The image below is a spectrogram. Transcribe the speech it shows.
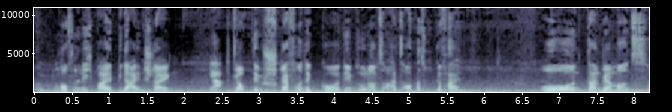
äh, hoffentlich bald wieder einsteigen. Ja. Ich glaube, dem Steffen, dem, dem Sohn, hat es auch ganz gut gefallen. Und dann werden wir uns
